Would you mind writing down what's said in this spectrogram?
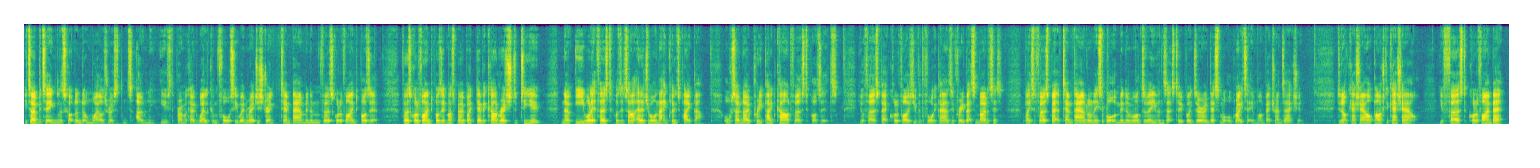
It's open to England, Scotland, and Wales residents only. Use the promo code WELCOME40 when registering. £10 minimum first qualifying deposit. First qualifying deposit must be made by debit card registered to you. No e wallet first deposits are eligible, and that includes PayPal. Also, no prepaid card first deposits. Your first bet qualifies you for the £40 in free bets and bonuses. Place a first bet of £10 on any sport and minimum odds of evens, that's 2.0 in decimal or greater in one bet transaction. Do not cash out or partially cash out. Your first qualifying bet.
